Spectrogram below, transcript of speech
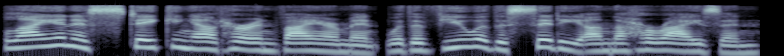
Lion is staking out her environment with a view of the city on the horizon.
